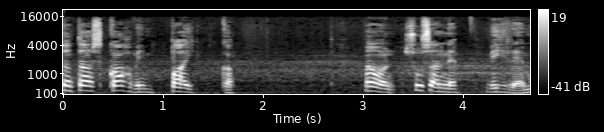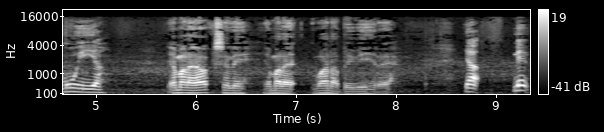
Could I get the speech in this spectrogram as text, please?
Se on taas kahvin paikka. Mä oon Susanne, vihreä muija. Ja mä olen Akseli ja mä olen Vanapi vihreä. Ja me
